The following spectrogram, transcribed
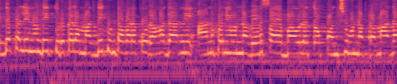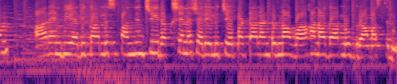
పెద్దపల్లి నుండి తురకల మద్దికుంట వరకు రహదారిని ఆనుకొని ఉన్న వ్యవసాయ బావులతో పొంచి ఉన్న ప్రమాదం ఆర్ఎన్బి అధికారులు స్పందించి రక్షణ చర్యలు చేపట్టాలంటున్న వాహనదారులు గ్రామస్తులు.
